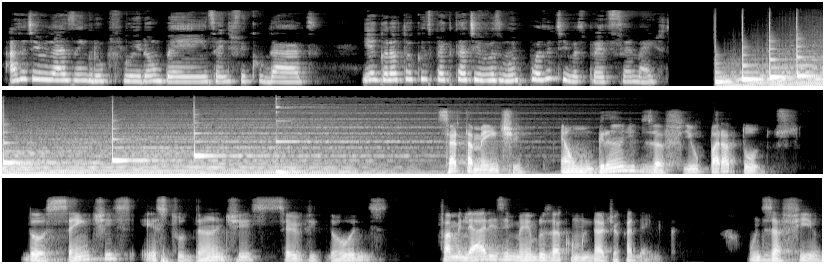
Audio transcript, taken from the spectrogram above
as atividades em grupo fluíram bem, sem dificuldades, e agora eu tô com expectativas muito positivas para esse semestre. Certamente é um grande desafio para todos docentes, estudantes, servidores, familiares e membros da comunidade acadêmica. Um desafio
